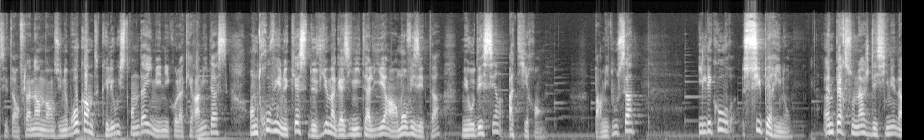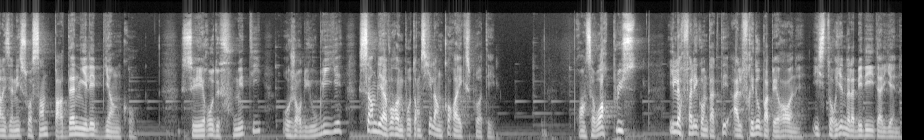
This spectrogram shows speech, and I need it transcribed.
C'est en flânant dans une brocante que Lewis Trondheim et Nicolas Keramidas ont trouvé une caisse de vieux magazines italiens en mauvais état, mais au dessin attirant. Parmi tout ça, ils découvrent Superino, un personnage dessiné dans les années 60 par Daniele Bianco. Ce héros de fumetti, aujourd'hui oublié, semblait avoir un potentiel encore à exploiter. Pour en savoir plus, il leur fallait contacter Alfredo Paperone, historien de la BD italienne.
